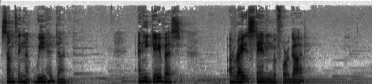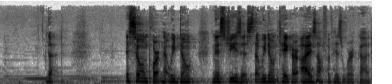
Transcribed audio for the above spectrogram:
something that we had done. And he gave us a right standing before God. God. It's so important that we don't miss Jesus, that we don't take our eyes off of his work, God.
